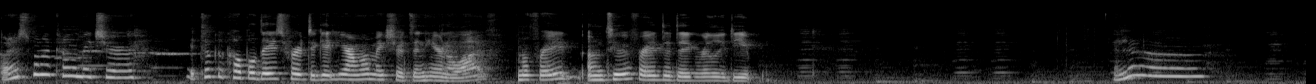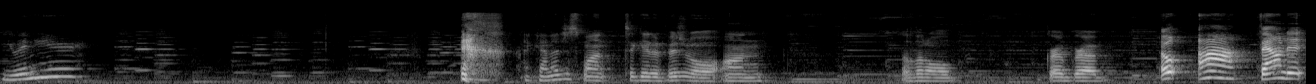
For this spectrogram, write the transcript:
but I just want to kind of make sure it took a couple days for it to get here. I want to make sure it's in here and alive. I'm afraid, I'm too afraid to dig really deep. Hello? You in here? I kind of just want to get a visual on the little grub grub. Oh, ah, found it.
